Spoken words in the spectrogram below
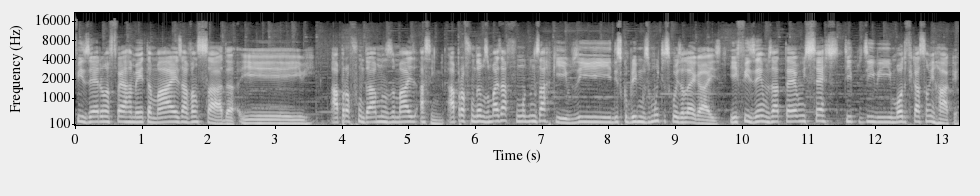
fizeram uma ferramenta mais avançada e aprofundamos mais, assim, aprofundamos mais a fundo nos arquivos e descobrimos muitas coisas legais e fizemos até uns certos tipos de modificação em hacker.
